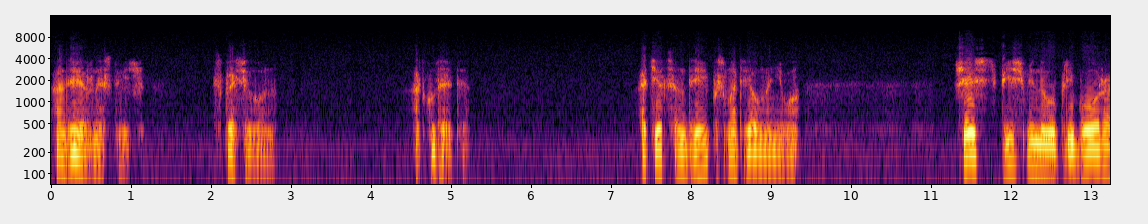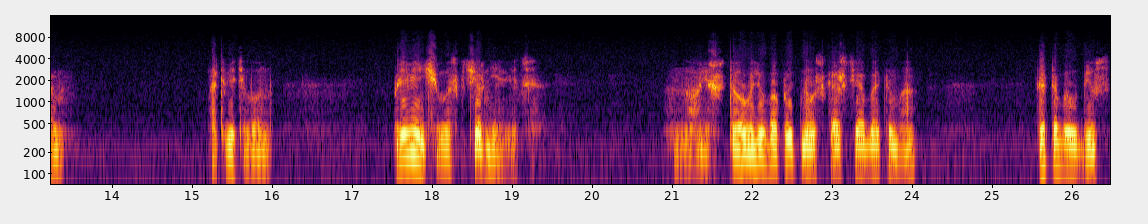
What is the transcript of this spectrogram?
«Андрей Эрнестович?» — спросил он. Откуда это? Отец Андрей посмотрел на него. «Часть письменного прибора», — ответил он. «Привинчивалась к чернильнице». «Ну и что вы любопытного скажете об этом, а?» Это был бюст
